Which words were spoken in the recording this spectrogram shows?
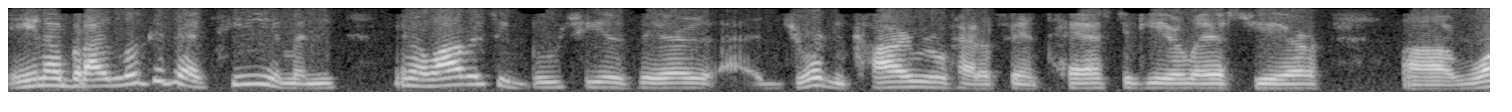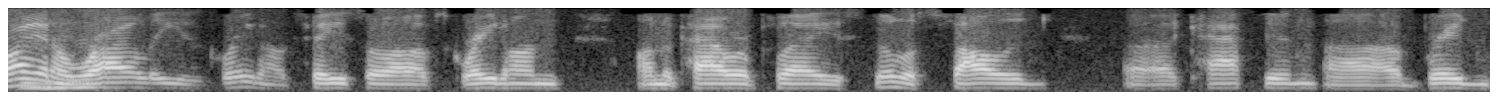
you know, but I look at that team, and you know, obviously Bucci is there. Jordan Kyrou had a fantastic year last year. Uh, Ryan mm-hmm. O'Reilly is great on faceoffs, great on on the power play. He's still a solid uh, captain. Uh, Brayden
